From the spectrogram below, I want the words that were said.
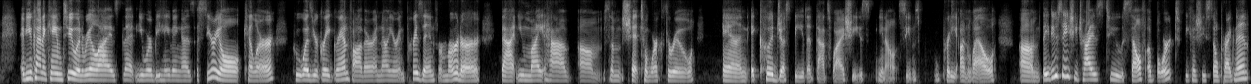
if you kind of came to and realized that you were behaving as a serial killer who was your great grandfather and now you're in prison for murder that you might have um some shit to work through. And it could just be that that's why she's you know seems pretty unwell um, they do say she tries to self abort because she's still pregnant,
